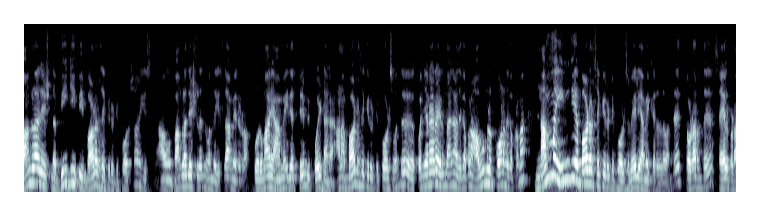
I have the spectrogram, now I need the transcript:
பங்களாதேஷ் இந்த பிஜிபி பார்டர் செக்யூரிட்டி ஃபோர்ஸும் அவங்க பங்களாதேஷ்லேருந்து வந்த இஸ்லாமியர்களும் ஒரு மாதிரி அமைதியாக திரும்பி போயிட்டாங்க. ஆனால் பார்டர் செக்யூரிட்டி ஃபோர்ஸ் வந்து கொஞ்ச நேரம் இருந்தாங்க அதுக்கப்புறம் அவங்களும் போனதுக்கப்புறமா நம்ம இந்திய பார்டர் செக்யூரிட்டி ஃபோர்ஸ் வேலி அமைக்கிறதுல வந்து தொடர்ந்து செயல்பட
